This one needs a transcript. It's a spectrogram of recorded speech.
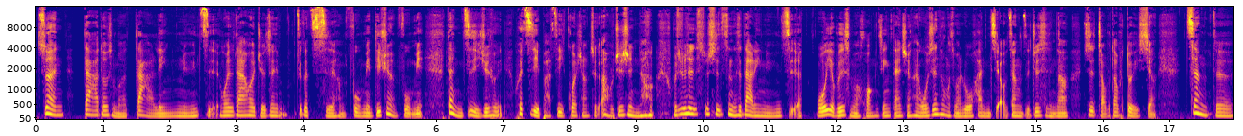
虽然。大家都什么大龄女子，或者大家会觉得这这个词很负面，的确很负面。但你自己就会会自己把自己冠上这个啊，我就是你知道，我就是就是真的是大龄女子。我也不是什么黄金单身汉，我是那种什么罗汉脚这样子，就是你知道，就是找不到对象。这样的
